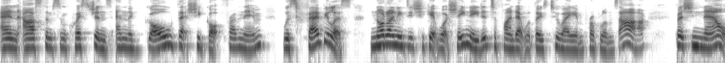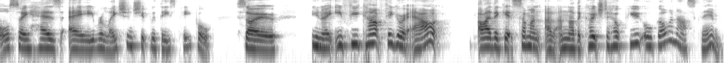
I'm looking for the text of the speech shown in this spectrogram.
and asked them some questions. And the gold that she got from them was fabulous. Not only did she get what she needed to find out what those 2 a.m. problems are, but she now also has a relationship with these people. So, you know, if you can't figure it out, either get someone, another coach to help you, or go and ask them.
